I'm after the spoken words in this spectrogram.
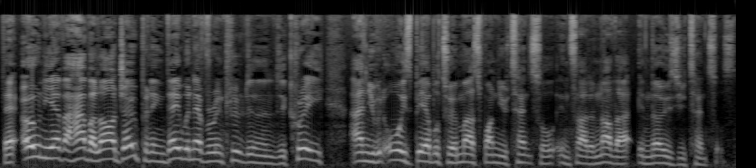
they only ever have a large opening, they were never included in the decree, and you would always be able to immerse one utensil inside another in those utensils.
